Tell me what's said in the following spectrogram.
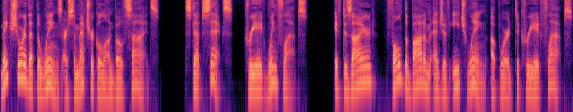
Make sure that the wings are symmetrical on both sides. Step 6. Create wing flaps. If desired, fold the bottom edge of each wing upward to create flaps.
